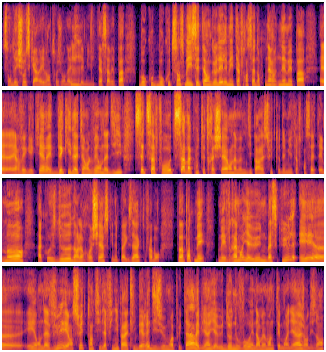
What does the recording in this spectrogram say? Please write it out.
Ce sont des choses qui arrivent entre journalistes hmm. et militaires. Ça n'avait pas beaucoup, beaucoup de sens, mais ils s'étaient engueulés. Les militaires français donc n'aimaient pas euh, Hervé Guéquer et dès qu'il a été enlevé, on a dit c'est de sa faute, ça va coûter très cher. On a même dit par la suite que des militaires français étaient morts à cause d'eux dans leurs recherches, ce qui n'est pas exact. Enfin bon, peu importe mais, mais vraiment, il y a eu une bascule et, euh, et on a vu. Et ensuite, quand il a fini par être libéré, 18 mois plus tard, eh bien, il y a eu de nouveau énormément de témoignages en disant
